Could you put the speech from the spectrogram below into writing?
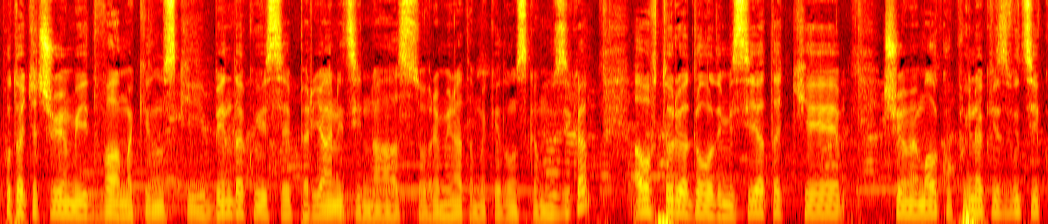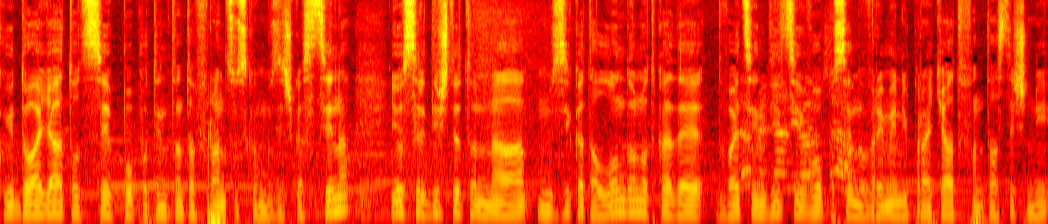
Потоа ќе чуеме и два македонски бенда кои се перјаници на современата македонска музика, а во вториот дел од емисијата ќе чуеме малку поинакви звуци кои доаѓаат од се попотентната француска музичка сцена и од средиштето на музиката Лондон, од каде двајца индици во последно време ни праќаат фантастични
